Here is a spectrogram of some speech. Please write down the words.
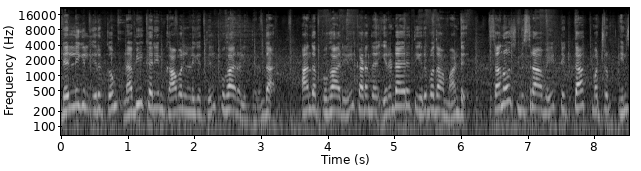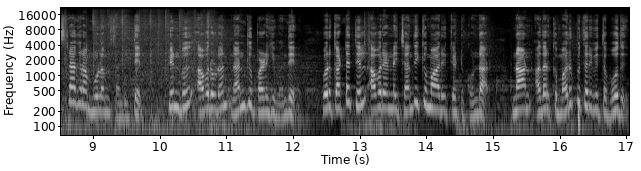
டெல்லியில் இருக்கும் நபி கரீம் காவல் நிலையத்தில் புகார் அளித்திருந்தார். அந்த புகாரில் கடந்த இரண்டாயிரத்தி இருபதாம் ஆண்டு சனோஜ் மிஸ்ராவை டிக்டாக் மற்றும் இன்ஸ்டாகிராம் மூலம் சந்தித்தேன். பின்பு அவருடன் நன்கு பழகி வந்தேன். ஒரு கட்டத்தில் அவர் என்னை சந்திக்குமாறு கேட்டுக்கொண்டார். நான் அதற்கு மறுப்பு தெரிவித்த போது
